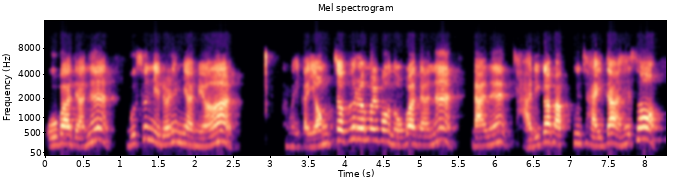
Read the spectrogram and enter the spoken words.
오바댜는 무슨 일을 했냐면 그러니까 영적 흐름을 본 오바댜는 나는 자리가 바꾼 자이다 해서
